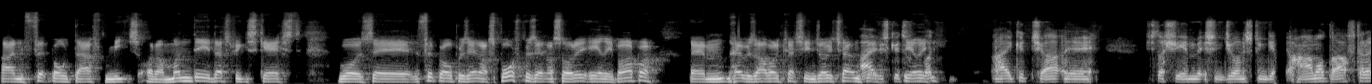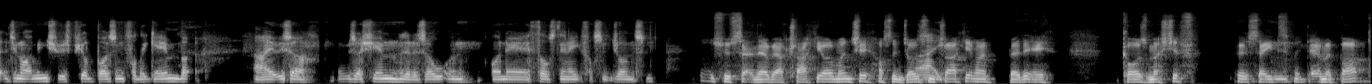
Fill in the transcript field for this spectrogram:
and Football Daft meets on a Monday. This week's guest was uh, the football presenter, sports presenter, sorry, Eilidh Barbour. Um, how was that one, Chris? You enjoyed chatting to Aye, it was good Ailey? fun. Aye, good chat. Uh, just a shame that St Johnstone get hammered after it. Do you know what I mean? She was pure buzzing for the game, but aye, it was a it was a shame the result on on uh, Thursday night for St Johnstone. She was sitting there with her trackie on, wasn't she? Huston Johnson Aye. man, ready to cause mischief outside McDiarmid Park.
